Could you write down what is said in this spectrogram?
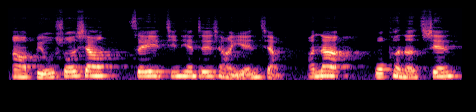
啊、比如说像这一今天这一场演讲啊，那。我可能先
